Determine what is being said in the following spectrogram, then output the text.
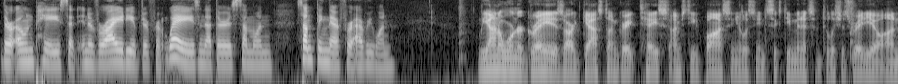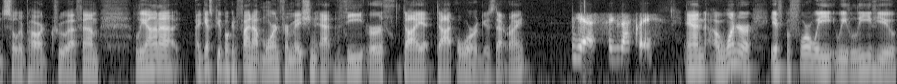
their own pace and in a variety of different ways, and that there is someone, something there for everyone. Liana Werner Gray is our guest on Great Taste. I'm Steve Boss, and you're listening to 60 Minutes of Delicious Radio on solar powered KRUU FM. Liana, I guess people can find out more information at theearthdiet.org. Is that right? Yes, exactly. And I wonder if before we, we leave you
